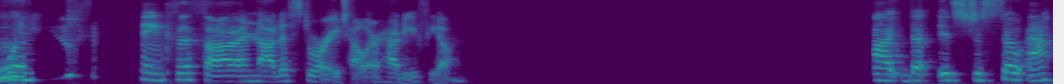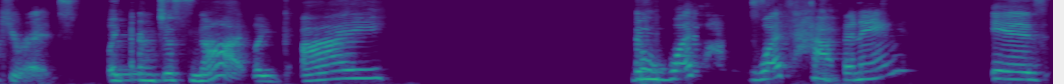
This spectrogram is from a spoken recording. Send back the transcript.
When you think the thought, I'm not a storyteller, how do you feel? I that it's just so accurate. Like I'm just not. Like I But what what's happening is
